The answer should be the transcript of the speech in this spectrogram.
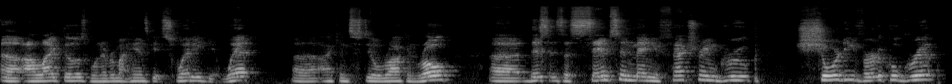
Uh, I like those whenever my hands get sweaty, get wet. Uh, I can still rock and roll. Uh, this is a Samson Manufacturing Group Shorty vertical grip.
